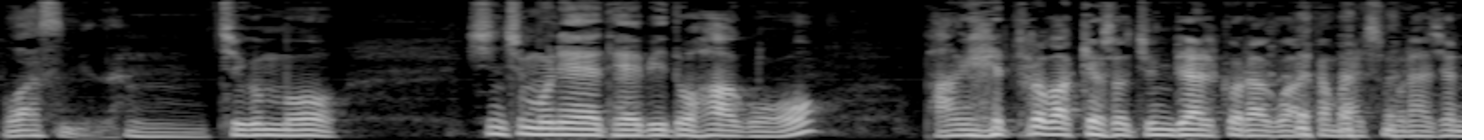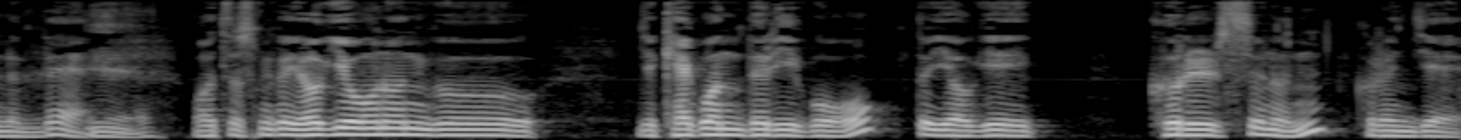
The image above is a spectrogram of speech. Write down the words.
보았습니다. 음, 지금 뭐 신춘문예 대비도 하고 방에 틀어박혀서 준비할 거라고 아까 말씀을 하셨는데 예. 어떻습니까? 여기 오는 그 이제 객원들이고 또 여기 글을 쓰는 그런 이제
